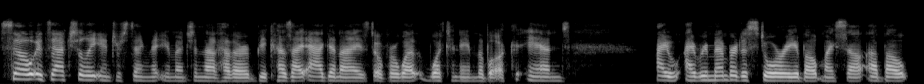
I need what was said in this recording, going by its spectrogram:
So it's actually interesting that you mentioned that, Heather, because I agonized over what, what to name the book. And I, I remembered a story about myself, about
